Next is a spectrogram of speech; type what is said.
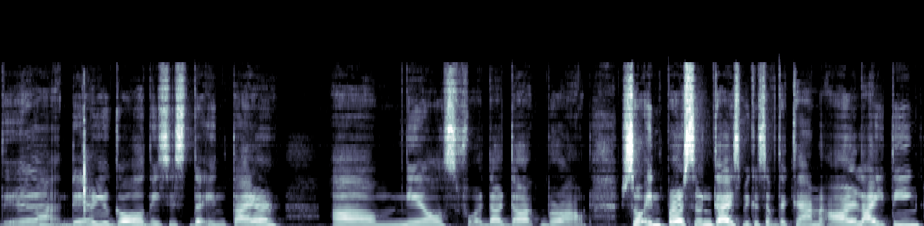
there there you go. This is the entire um, nails for the dark brown. So in person guys because of the camera our lighting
